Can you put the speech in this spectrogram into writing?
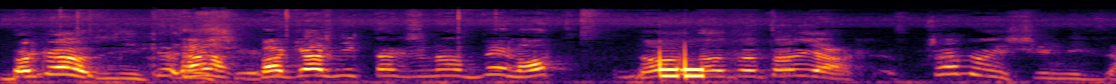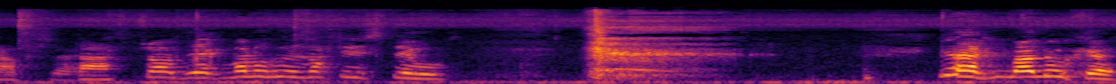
bagażnik. a nie Tak, si- bagażnik także na wylot. No, no to, to jak? Z przodu jest silnik zawsze. Tak, z przodu, jak maluchy zawsze jest z tyłu. Jak maluchę.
